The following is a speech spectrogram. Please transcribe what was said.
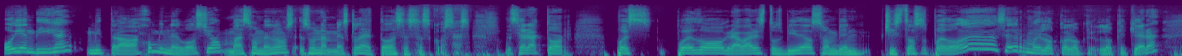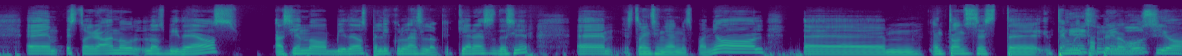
Hoy en día, mi trabajo, mi negocio, más o menos, es una mezcla de todas esas cosas. De ser actor, pues puedo grabar estos videos, son bien chistosos, puedo ah, hacer muy loco lo que, lo que quiera. Em, estoy grabando los videos haciendo videos, películas, lo que quieras decir. Em, estoy enseñando español. Em, entonces, este, tengo mi propio negocio.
